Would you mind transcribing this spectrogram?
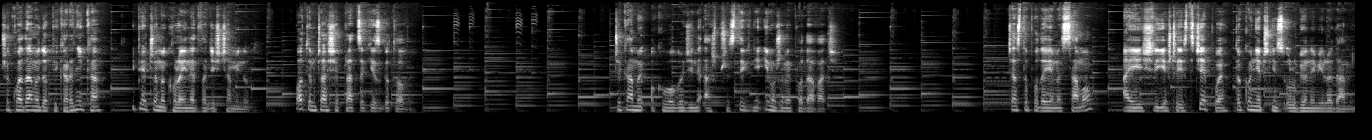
Przekładamy do piekarnika i pieczemy kolejne 20 minut. Po tym czasie placek jest gotowy. Czekamy około godziny aż przystygnie i możemy podawać. Ciasto podajemy samo, a jeśli jeszcze jest ciepłe, to koniecznie z ulubionymi lodami.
